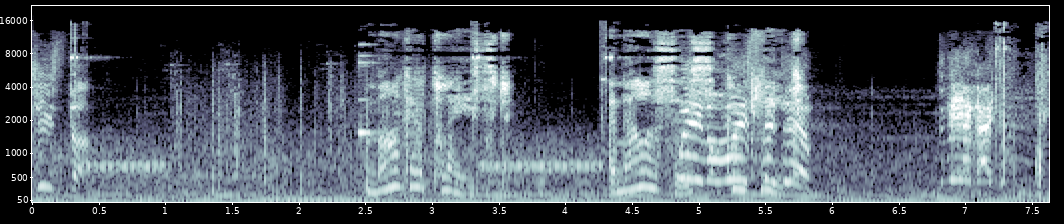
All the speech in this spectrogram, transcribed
Чисто! Marker placed. Мы Analysis его complete. выследим! Двигайтесь! Thank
